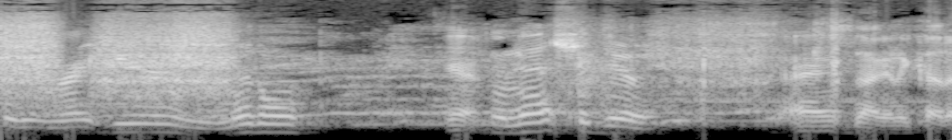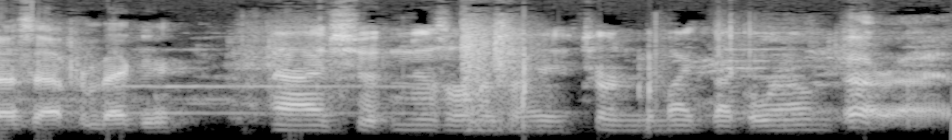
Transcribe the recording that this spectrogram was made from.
put it right here in the middle. Yeah. And that should do it. Alright. It's not gonna cut us out from back here. Nah, it shouldn't as long as I turn the mic back around. All right,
